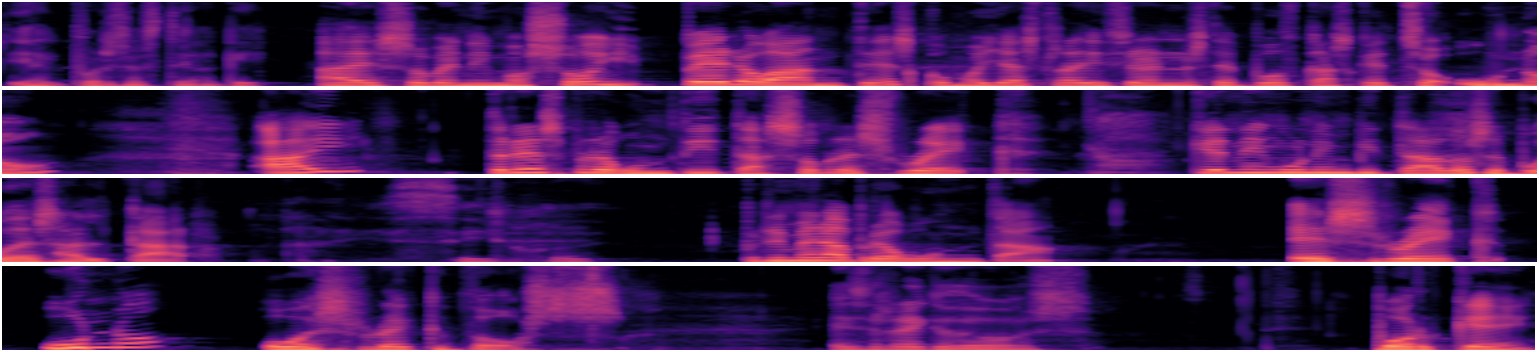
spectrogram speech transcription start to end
Y por eso estoy aquí. A eso venimos hoy. Pero antes, como ya es tradición en este podcast que he hecho uno, hay tres preguntitas sobre Shrek que ningún invitado se puede saltar. Sí, joder. Primera pregunta. ¿Es Shrek 1 o es Shrek 2? Es Rec 2. ¿Por qué?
